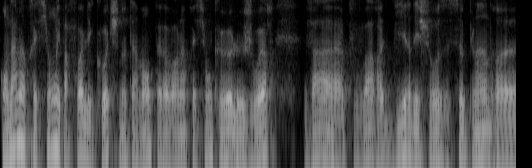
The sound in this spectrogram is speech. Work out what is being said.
On a l'impression, et parfois les coachs notamment peuvent avoir l'impression que le joueur va pouvoir dire des choses, se plaindre, euh,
